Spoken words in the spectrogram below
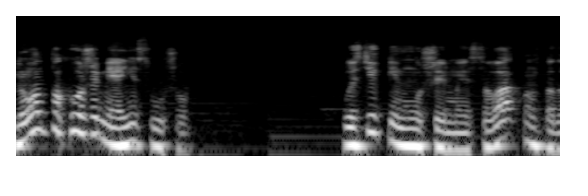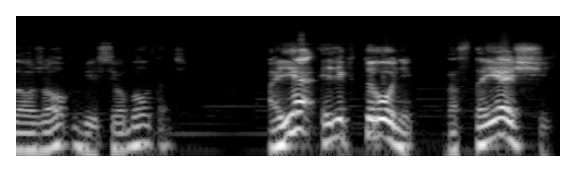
Но он, похоже, меня не слушал. Пустив мимо ушей мои слова, он продолжал весело болтать. А я электроник, настоящий.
